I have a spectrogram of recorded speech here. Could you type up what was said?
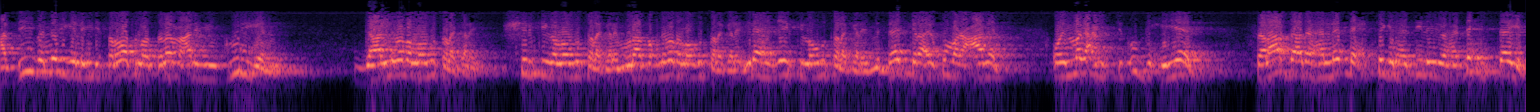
haddiiba nabiga la yidhi salawatullahi wasalaamu caleyhi gurigan gaalnimada loogu talagalay shirkiga loogu talagalay munaafiqnimada loogu talagalay ilahay keyrkii loogu talagalay masaajidkana ay ku magacaabeen oy magac masjid u bixiyeen salaadaada ha la dhex tegin haddii la yidhi ha dhex istaagin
